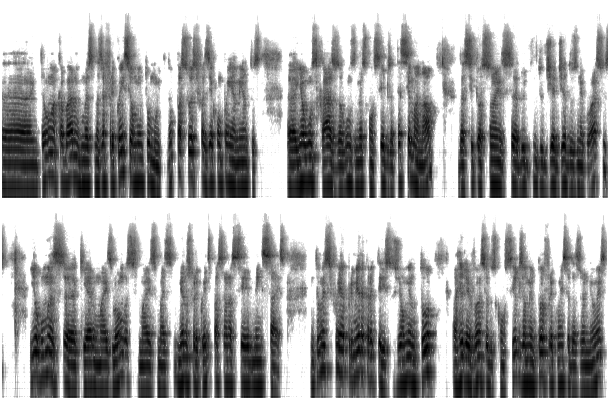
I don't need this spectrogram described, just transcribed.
uh, então acabaram, mas, mas a frequência aumentou muito. Então, passou a se fazer acompanhamentos, uh, em alguns casos, alguns dos meus conselhos até semanal, das situações uh, do, do dia a dia dos negócios, e algumas que eram mais longas, mais, mais menos frequentes, passaram a ser mensais. Então, essa foi a primeira característica, já aumentou a relevância dos conselhos, aumentou a frequência das reuniões,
